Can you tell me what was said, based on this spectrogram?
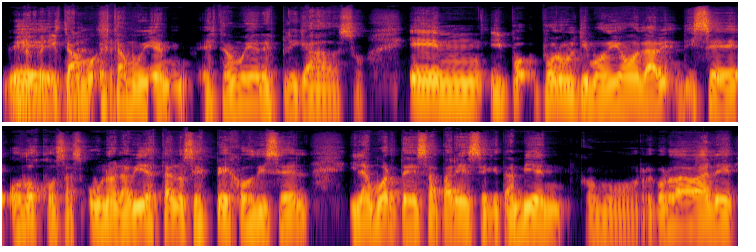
está, muy bien, está muy bien explicado eso. Em, y por, último, digo, dice, o dos cosas. Uno, la vida está en los espejos, dice él, y la muerte desaparece, que también, como recordaba Ale,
